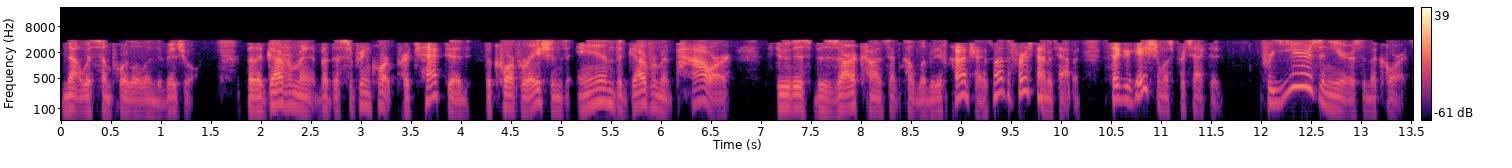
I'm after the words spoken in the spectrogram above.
not with some poor little individual. But the government, but the Supreme Court protected the corporations and the government power through this bizarre concept called liberty of contract. It's not the first time it's happened. Segregation was protected for years and years in the courts.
